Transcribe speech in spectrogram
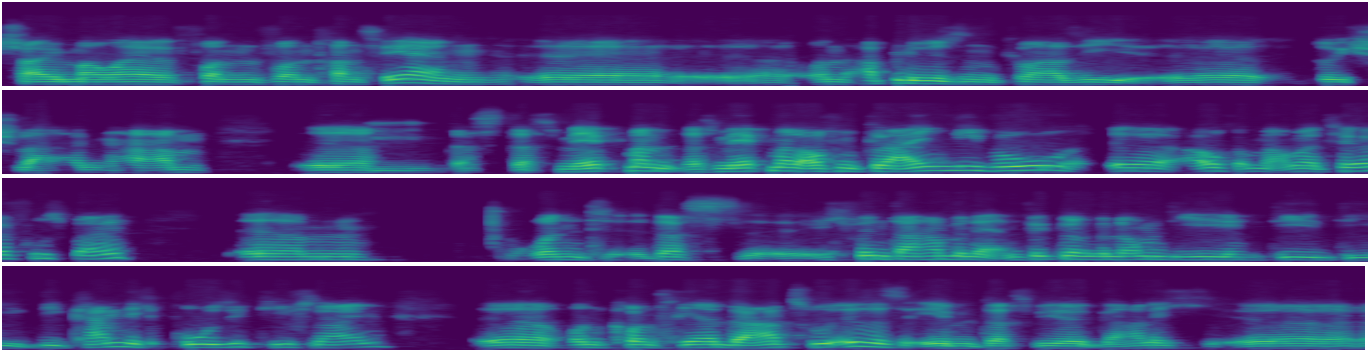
Schallmauer von, von Transferen äh, und Ablösen quasi äh, durchschlagen haben. Äh, mhm. das, das, merkt man, das merkt man auf einem kleinen Niveau, äh, auch im Amateurfußball. Ähm, und das, ich finde, da haben wir eine Entwicklung genommen, die, die, die, die kann nicht positiv sein. Äh, und konträr dazu ist es eben, dass wir gar nicht äh,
